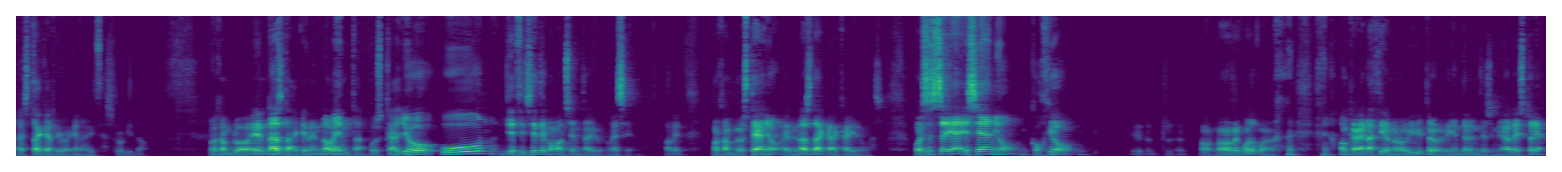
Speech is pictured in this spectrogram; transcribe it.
Está aquí arriba, que narices, lo he quitado. Por ejemplo, el Nasdaq en el 90 pues cayó un 17,81 ese ¿vale? Por ejemplo, este año el Nasdaq ha caído más. Pues ese, ese año cogió, no, lo recuerdo, bueno, aunque había nacido no lo viví, pero evidentemente si mira la historia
